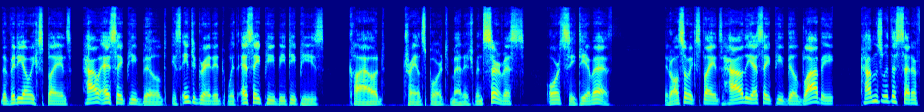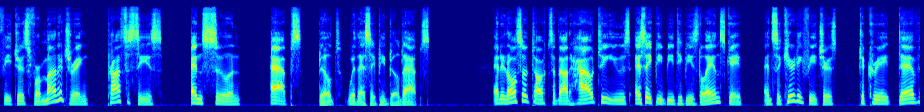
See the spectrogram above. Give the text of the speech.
the video explains how SAP Build is integrated with SAP BTP's Cloud Transport Management Service, or CTMS. It also explains how the SAP Build Lobby comes with a set of features for monitoring processes and soon apps built with SAP Build Apps. And it also talks about how to use SAP BTP's landscape and security features to create dev,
